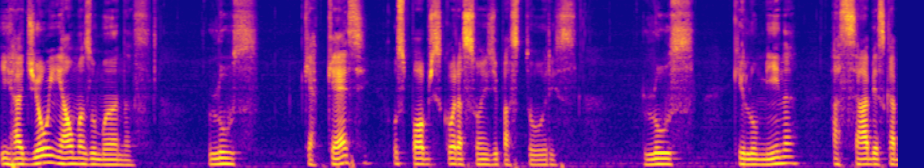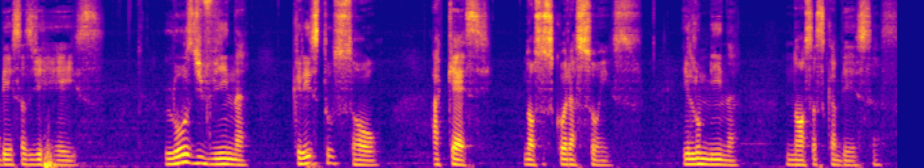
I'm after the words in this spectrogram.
irradiou em almas humanas, luz que aquece os pobres corações de pastores, luz que ilumina as sábias cabeças de reis. Luz divina, Cristo Sol, aquece nossos corações, ilumina nossas cabeças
